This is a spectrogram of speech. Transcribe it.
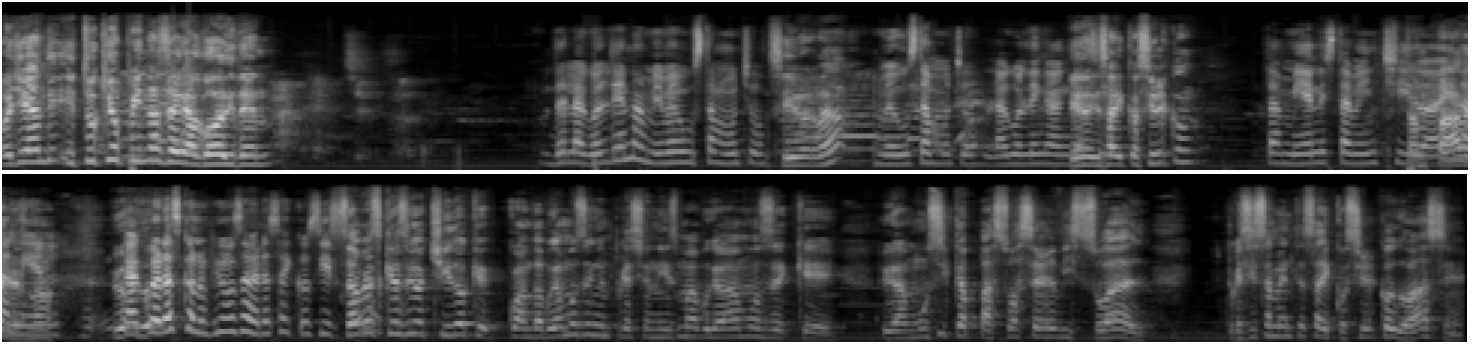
Oye, Andy, ¿y tú qué opinas de la Golden? De la Golden a mí me gusta mucho. Sí, ¿verdad? Me gusta mucho. La Golden ¿Y Ganga. del sí. Psycho Circo? También está bien ¿eh, padres, Daniel? ¿no? ¿Te acuerdas cuando fuimos a ver a Psycho Circo? ¿Sabes qué es lo chido? Que cuando hablamos del impresionismo hablábamos de que la música pasó a ser visual. Precisamente Psycho Circo lo hace.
